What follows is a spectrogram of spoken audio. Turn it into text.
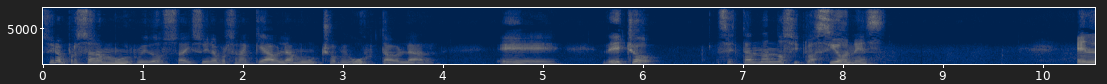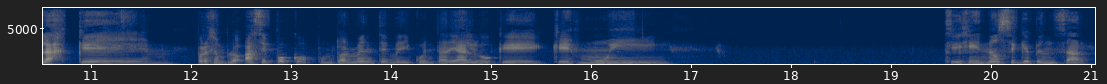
Soy una persona muy ruidosa y soy una persona que habla mucho, me gusta hablar. Eh, de hecho, se están dando situaciones en las que, por ejemplo, hace poco, puntualmente, me di cuenta de algo que, que es muy... que no sé qué pensar,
